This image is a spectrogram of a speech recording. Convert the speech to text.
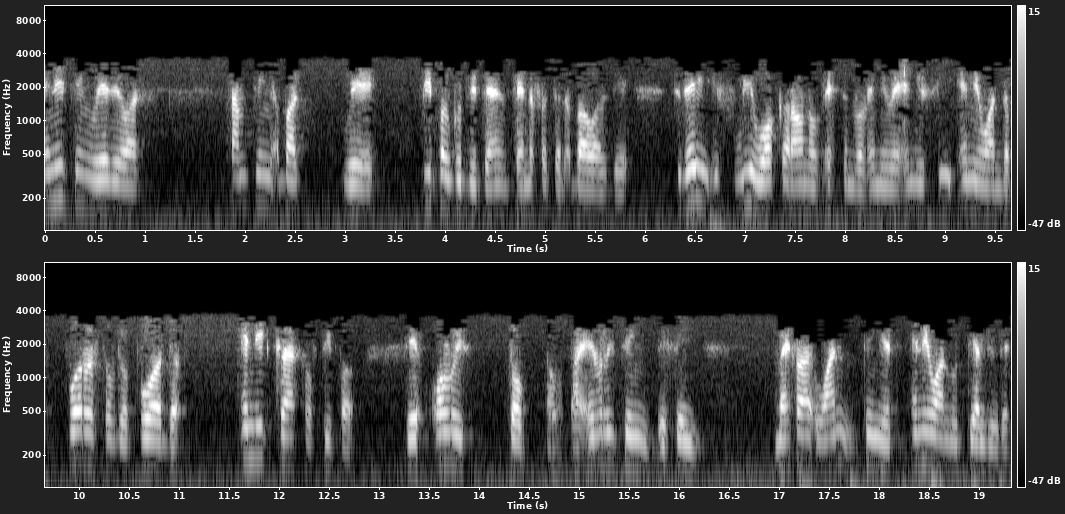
anything where there was something about where people could be benefited about was there. Today, if we walk around of Istanbul anywhere and you see anyone, the poorest of the poor, the, any class of people, they always talk about everything they say. My one thing is anyone would tell you that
